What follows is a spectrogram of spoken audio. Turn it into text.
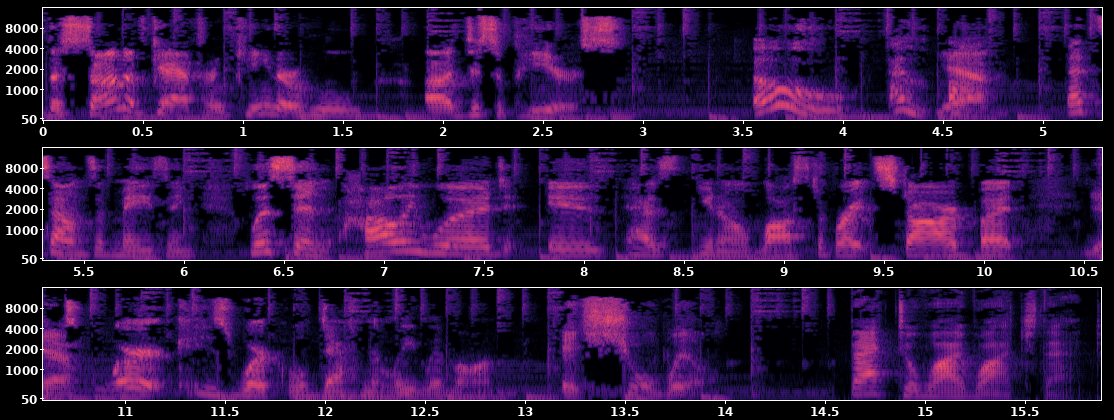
the son of Catherine Keener who uh, disappears. Oh, I, Yeah. oh, that sounds amazing. Listen, Hollywood is has you know lost a bright star, but Yeah, his work, his work will definitely live on. it sure will. Back to why watch that.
